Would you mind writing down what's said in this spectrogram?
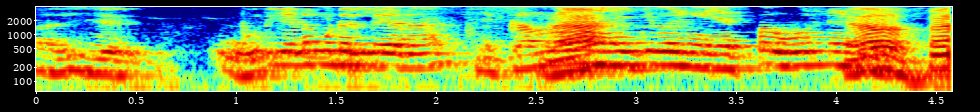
அது சரி. ஒரு இடம் கூட இல்லையாண்ணா? இப்ப.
